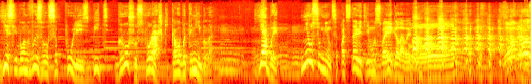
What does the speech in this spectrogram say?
если бы он вызвался пулей сбить грушу с фуражки, кого бы то ни было, я бы не усомнился подставить ему своей головы. На вопрос,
